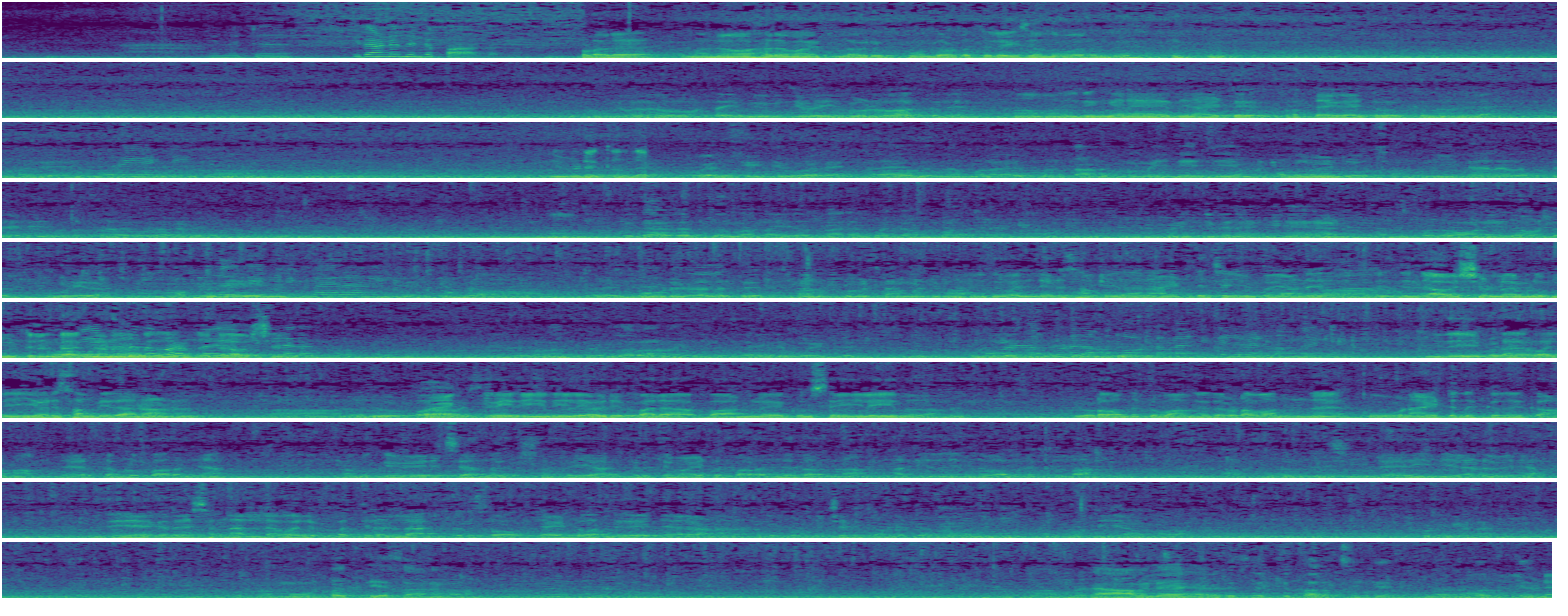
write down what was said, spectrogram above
എന്നിട്ട് ഇതാണ് ഇതിന്റെ പാകം. വളരെ മനോഹരമായിട്ടുള്ള ഒരു പൂന്തോട്ടത്തിലേക്ക് ചെന്ന് പോരുന്നത് ഓരോ വൈപ്പ് ഒഴിവാക്കുന്നത് ആ ഇതിങ്ങനെ ഇതിനായിട്ട് പ്രത്യേകമായിട്ട് വെക്കുന്നതാണ് അല്ലേ. ഇവിടേക്ക് എന്താ? ഓയിൽ പോലെ അതായത് നമ്മൾ എപ്പോഴും തണുപ്പ് മെയിന്റെയിൻ ചെയ്യാൻ വേണ്ടി. അതിന് വേണ്ടി വെച്ചാൽ ഈ കാലാവസ്ഥയിൽ ഇതിനകത്ത് എന്ന് പറഞ്ഞാൽ ഇരുപത്തിനാല് പോയിന്റ് ഒമ്പത്. ഇവിടേക്ക് ഇത് നയന്റിനൈനാണ് അതിപ്പോൾ ഓൺ ചെയ്തുകൊണ്ട് കൂടിയതാണ്. ചൂട് കാലത്ത് തണുപ്പ് കിട്ടാൻ വേണ്ടി. ഇത് വലിയൊരു സംവിധാനമായിട്ട് ചെയ്യുമ്പോഴാണ് ഇതിന്റെ ആവശ്യമുള്ളത്. നമ്മൾ വീട്ടിലുണ്ടാക്കുകയാണെന്നുണ്ടെങ്കിൽ ഇതിന്റെ ആവശ്യം വീട്ടിലൊക്കെ ഇത് സ്പ്രിംഗ്ലറാണ് സൈഡിൽ പോയിട്ട് മുകളിൽ കൂടെ നമുക്ക് ഓട്ടോമാറ്റിക്കലി വെള്ളം വരും ഇത് ഇവിടെ വലിയൊരു സംവിധാനമാണ്. ഒരു ഫാക്ടറി രീതിയിൽ അവർ പല ഭാഗങ്ങളിലേക്കും സെയിൽ ചെയ്യുന്നതാണ്. ഇവിടെ വന്നിട്ട് വാങ്ങുന്നത്. ഇവിടെ വന്ന് കൂണായിട്ട് നിൽക്കുന്നത് കാണാം. നേരത്തെ നമ്മൾ പറഞ്ഞ നമുക്ക് വിവരിച്ച് തന്ന കൃഷ്ണപ്രിയ കൃത്യമായിട്ട് പറഞ്ഞു തന്ന അതിൽ നിന്ന് വന്നിട്ടുള്ള ആ കൃഷി ഇതേ രീതിയിലാണ് വരിക. ഇത് ഏകദേശം നല്ല വലുപ്പത്തിലുള്ള ഒരു സോഫ്റ്റ് ആയിട്ട് വന്നു കഴിഞ്ഞാലാണ് അത് പൊട്ടിച്ചെടുക്കാൻ പറ്റുന്നത്. മൂപ്പെത്തിയ സാധനങ്ങളാണ്. നമ്മൾ രാവിലെ ഒരു സെറ്റ് പറിച്ചിട്ട് എല്ലാം പറിക്കാൻ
